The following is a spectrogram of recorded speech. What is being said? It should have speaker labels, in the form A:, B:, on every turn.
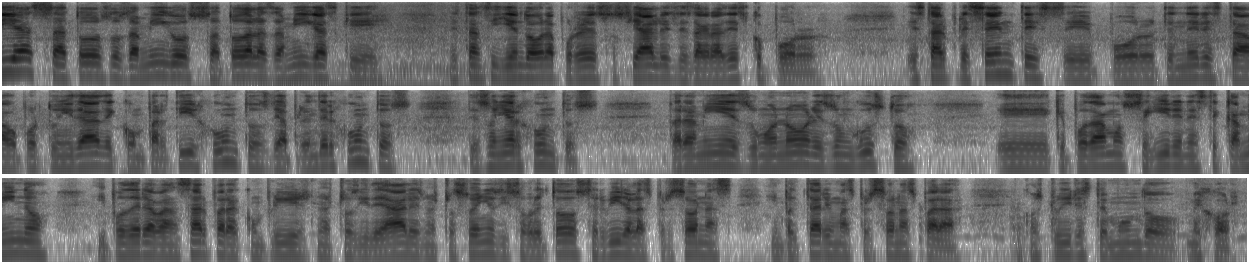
A: días a todos los amigos, a todas las amigas que me están siguiendo ahora por redes sociales. Les agradezco por estar presentes, eh, por tener esta oportunidad de compartir juntos, de aprender juntos, de soñar juntos. Para mí es un honor, es un gusto eh, que podamos seguir en este camino y poder avanzar para cumplir nuestros ideales, nuestros sueños y sobre todo servir a las personas, impactar en más personas para construir este mundo mejor.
